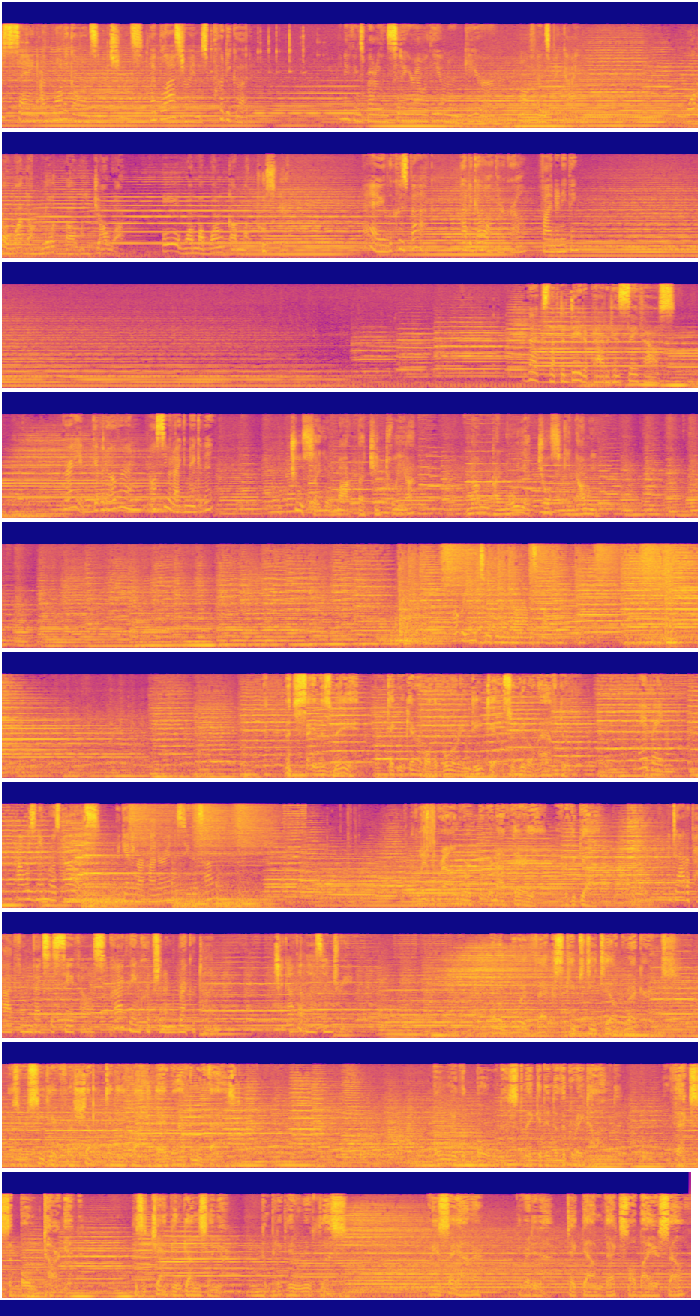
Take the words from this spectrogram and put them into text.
Just saying I want to go on some missions. My blaster aim is pretty good. Anything's better than sitting around with you in our gear. No offense, big guy. Wana wada mlota wijawa. O wamawanka matuske. Hey, look who's back. How'd it go out there, girl? Find anything? Vex left a data pad at his safe house. Great, give it over and I'll see what I can make of it. Chusa yo mata chitoya. Nam kanoya choski nawi. What were you two doing while I was gone? The same as me. Taking care of all the boring details so you don't have to. Hey, Braden. How was Nemro's palace? We getting our hunter in to see this Hutt? I've laid the groundwork, but we're not there yet. What have you got? A data pad from Vex's safe house. Crack the encryption in record time. Check out that last entry. Our boy Vex keeps detailed records. There's a receipt here for a shuttle ticket bought today. Say, Hunter? You ready to take down Vex all by yourself?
